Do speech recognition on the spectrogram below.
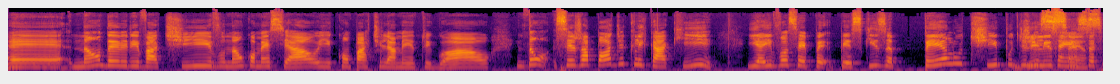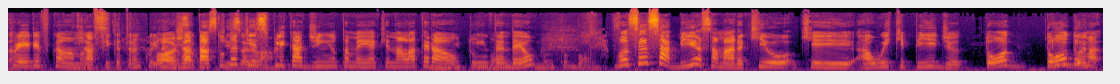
É, não derivativo, não comercial e compartilhamento igual. Então, você já pode clicar aqui e aí você pe- pesquisa pelo tipo de, De licença, licença. Creative Commons. Já fica tranquilo. Ó, já tá tudo aqui explicadinho também aqui na lateral. Muito bom, entendeu? Muito bom. Você sabia, Samara, que, o, que a Wikipedia, todo, todo tudo uma-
